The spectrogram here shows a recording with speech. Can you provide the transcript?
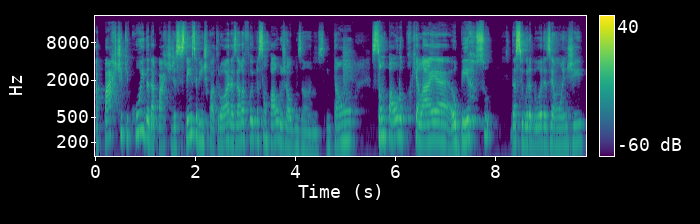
A parte que cuida da parte de assistência 24 horas, ela foi para São Paulo já há alguns anos. Então, São Paulo, porque lá é, é o berço das seguradoras, é onde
